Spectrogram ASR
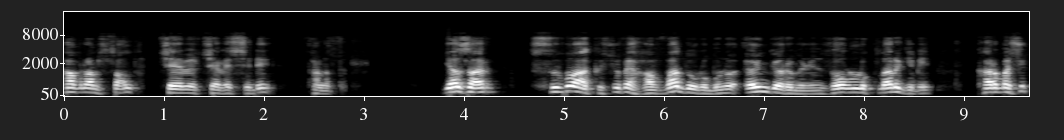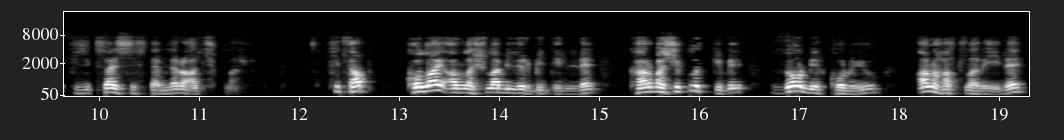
kavramsal çerçevesini tanıtır. Yazar, sıvı akışı ve hava durumunu öngörümünün zorlukları gibi karmaşık fiziksel sistemleri açıklar. Kitap kolay anlaşılabilir bir dille karmaşıklık gibi zor bir konuyu ana hatları ile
